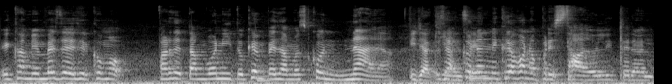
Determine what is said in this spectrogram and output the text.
En cambio, en vez de decir como, parte tan bonito que empezamos con nada. Y ya O sea, 15. con el micrófono prestado, literal.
